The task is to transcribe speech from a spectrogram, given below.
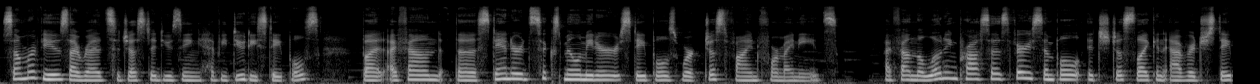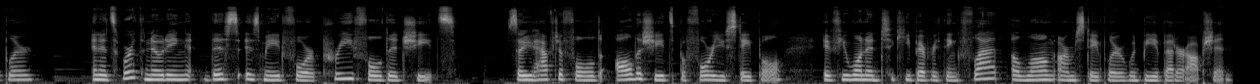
Some reviews I read suggested using heavy duty staples, but I found the standard 6mm staples work just fine for my needs. I found the loading process very simple, it's just like an average stapler. And it's worth noting, this is made for pre-folded sheets. So you have to fold all the sheets before you staple, if you wanted to keep everything flat, a long arm stapler would be a better option.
